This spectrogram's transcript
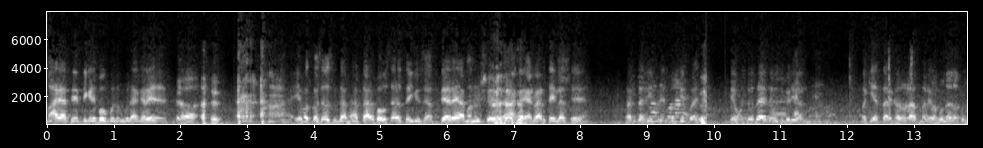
માર્યા તે તીકડે બહુ બધું બધા કરે. એમાં કશો સુધાર અત્યારે બહુ સરસ થઈ ગયું છે. અત્યારે આ મનુષ્ય આગળ એડવાન્સ થયેલા છે. જ વિપરીત બુદ્ધિ પર તે હું સુધારી દઉં છું ઘડી વારમાં બાકી અત્યારે ખરો લાભ મળે. બોલાયેલો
